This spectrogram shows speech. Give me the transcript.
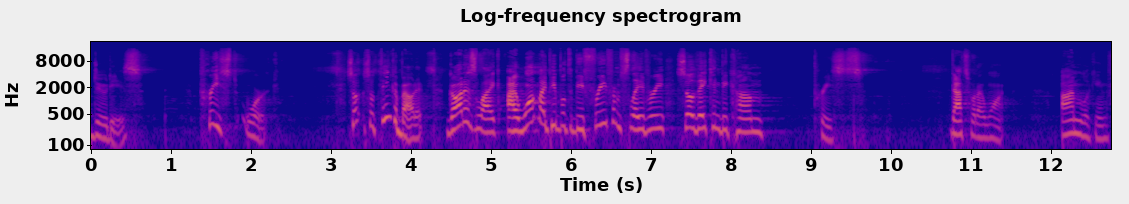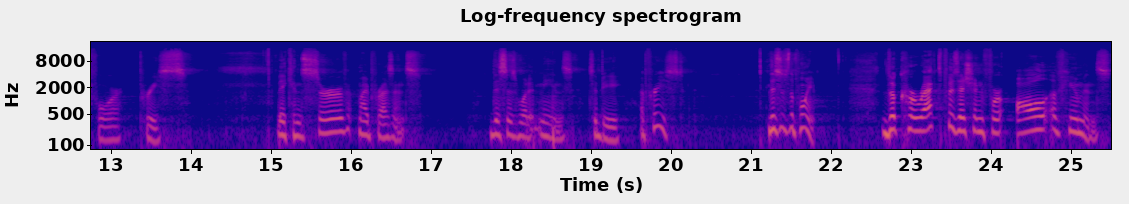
duties, priest work. So, so think about it. God is like, I want my people to be free from slavery so they can become priests. That's what I want. I'm looking for priests. They can serve my presence. This is what it means to be a priest. This is the point. The correct position for all of humans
